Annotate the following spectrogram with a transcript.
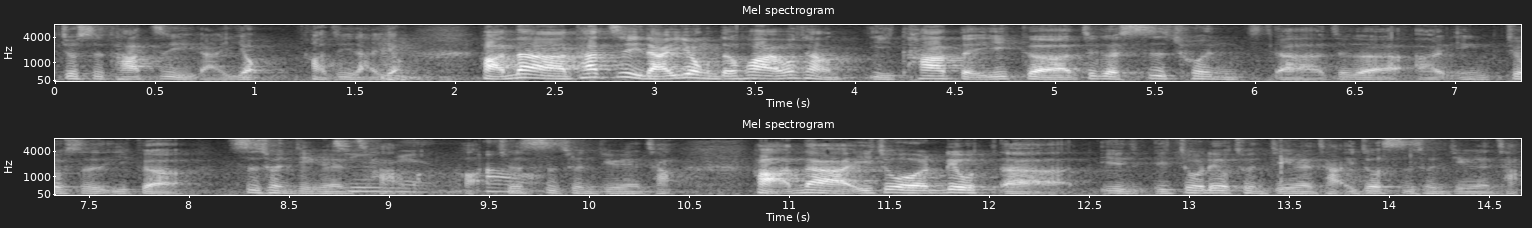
就是他自己来用？好，自己来用。好，那他自己来用的话，我想以他的一个这个四寸呃，这个呃，应就是一个四寸晶圆厂嘛，好，就是四寸晶圆厂。好，那一座六呃一一座六寸晶圆厂，一座四寸晶圆厂。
